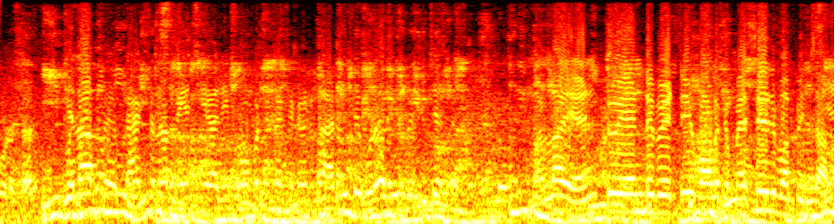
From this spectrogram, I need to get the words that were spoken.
కూడా సార్ ఎలా ట్యాక్స్ ఎలా పే చేయాలి ప్రాపర్టీ ట్యాక్స్ ఎక్కడ అడిగితే కూడా మళ్ళా ఎండ్ టు ఎండ్ పెట్టి వాళ్ళకి మెసేజ్ పంపించాలి.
